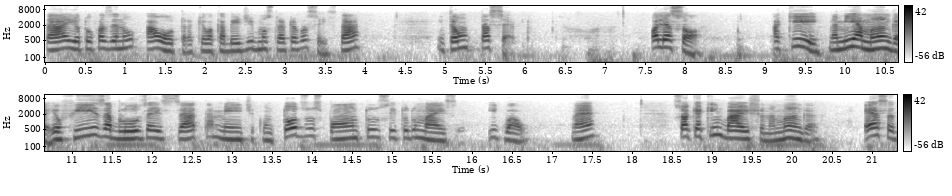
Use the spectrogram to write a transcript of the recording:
tá? E eu estou fazendo a outra que eu acabei de mostrar para vocês, tá? Então, tá certo. Olha só, Aqui na minha manga eu fiz a blusa exatamente com todos os pontos e tudo mais igual, né? Só que aqui embaixo na manga, essa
